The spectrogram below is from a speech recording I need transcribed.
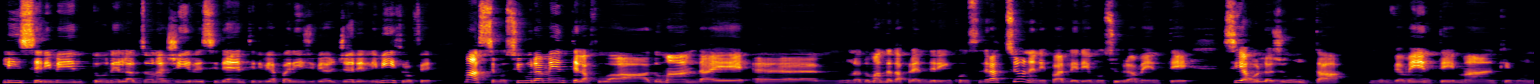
l'inserimento nella zona G residenti di via Parigi, via Algeria e limitrofe? Massimo, sicuramente la tua domanda è eh, una domanda da prendere in considerazione, ne parleremo sicuramente sia con la giunta, ovviamente, ma anche con,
